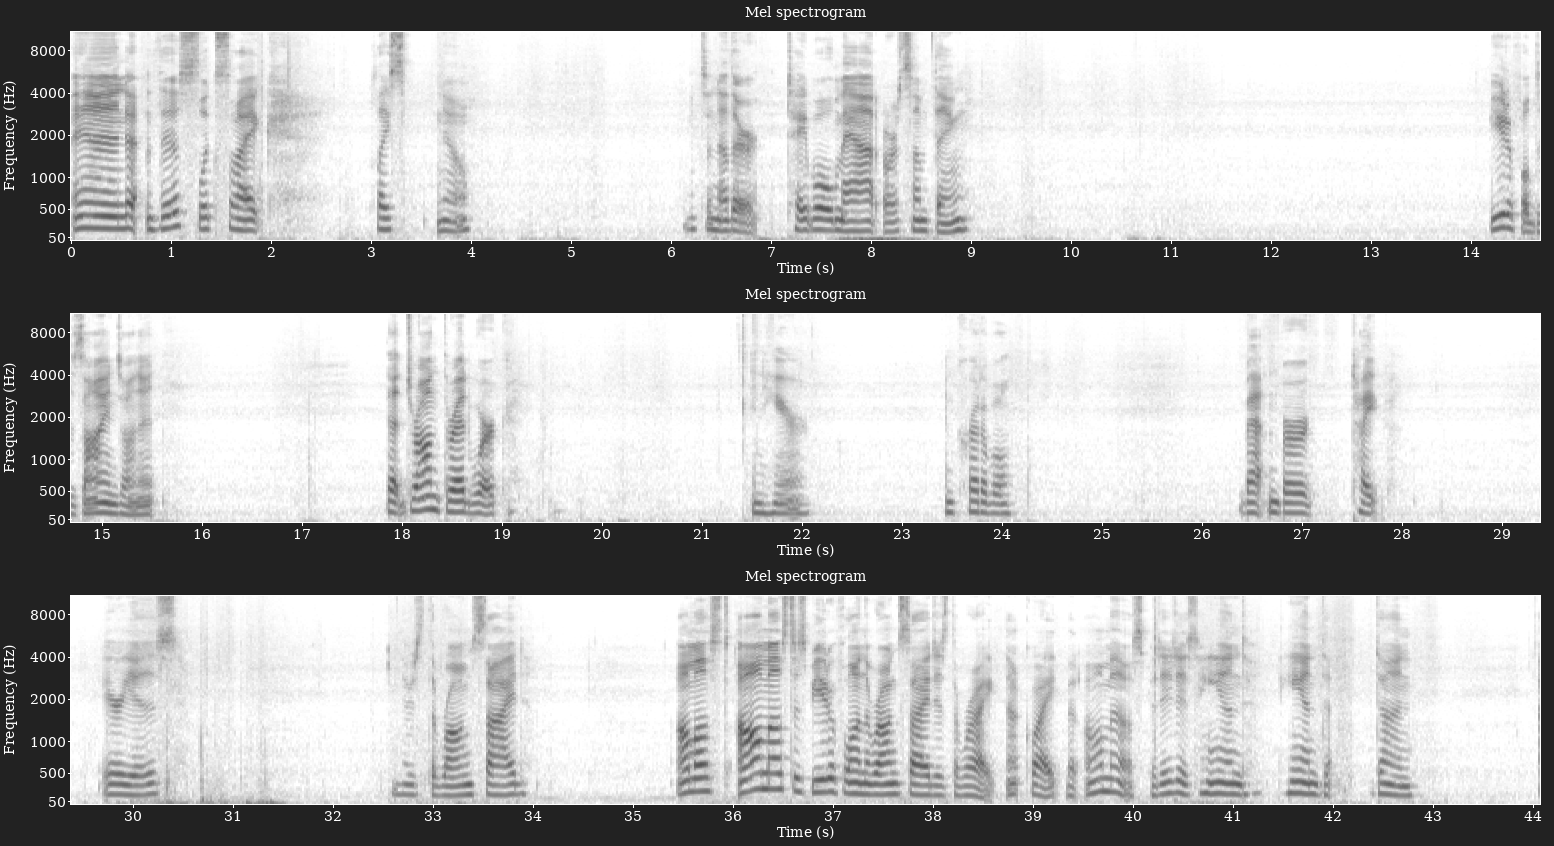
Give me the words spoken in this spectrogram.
And this looks like place, no, it's another table mat or something. Beautiful designs on it. That drawn thread work in here. Incredible. Battenberg type areas. And there's the wrong side. Almost, almost as beautiful on the wrong side as the right. Not quite, but almost. But it is hand, hand done.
